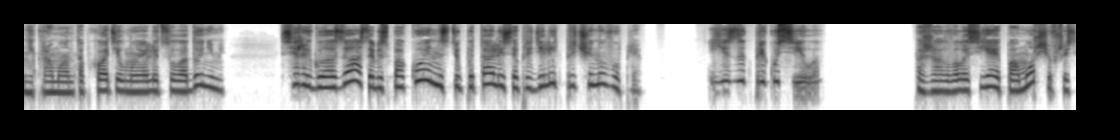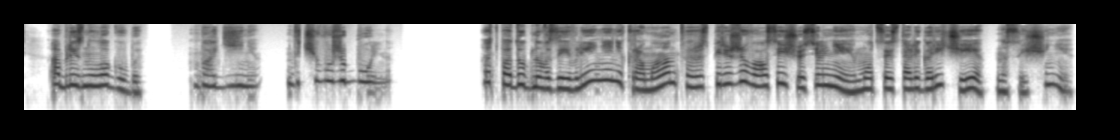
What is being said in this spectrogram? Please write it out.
Некромант обхватил мое лицо ладонями. Серые глаза с обеспокоенностью пытались определить причину вопля. «Язык прикусила», — пожаловалась я и, поморщившись, облизнула губы. «Богиня, да чего же больно?» От подобного заявления некромант распереживался еще сильнее, эмоции стали горячее, насыщеннее.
